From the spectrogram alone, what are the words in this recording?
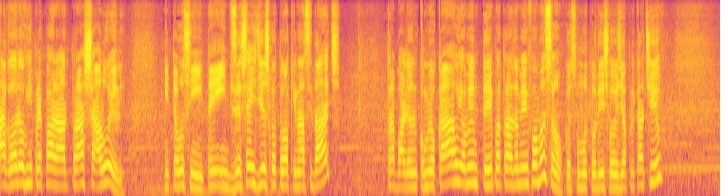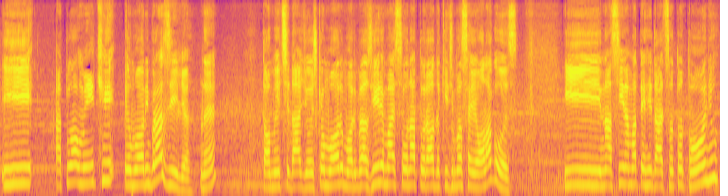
agora eu vim preparado para achá-lo ele. Então assim, tem 16 dias que eu estou aqui na cidade, trabalhando com meu carro e ao mesmo tempo atrás da minha informação, porque eu sou motorista hoje de aplicativo. E atualmente eu moro em Brasília, né? Atualmente cidade hoje que eu moro, eu moro em Brasília, mas sou natural daqui de Maceió, Alagoas. E nasci na maternidade Santo Antônio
